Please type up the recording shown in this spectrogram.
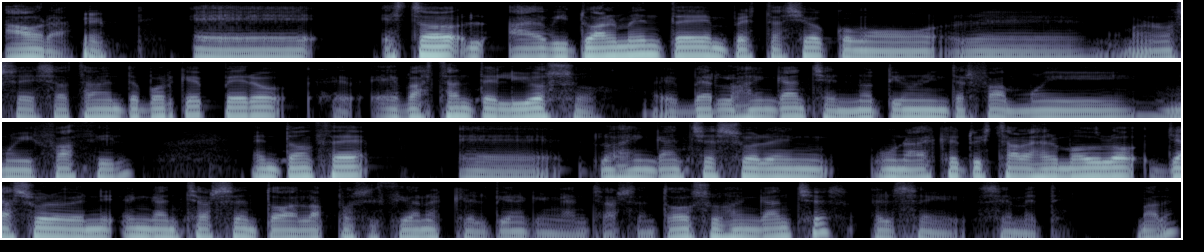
Ahora, eh, esto habitualmente en PrestaShop, como, eh, bueno, no sé exactamente por qué, pero eh, es bastante lioso ver los enganches, no tiene una interfaz muy, muy fácil. Entonces, los enganches suelen una vez que tú instalas el módulo, ya suele engancharse en todas las posiciones que él tiene que engancharse. En todos sus enganches, él se, mete, ¿vale?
